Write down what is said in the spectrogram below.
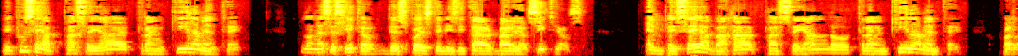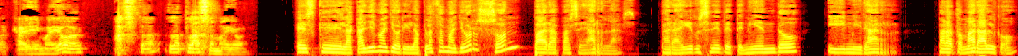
me puse a pasear tranquilamente lo necesito después de visitar varios sitios. Empecé a bajar paseando tranquilamente por la calle mayor hasta la plaza mayor. Es que la calle mayor y la plaza mayor son para pasearlas, para irse deteniendo y mirar, para tomar algo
